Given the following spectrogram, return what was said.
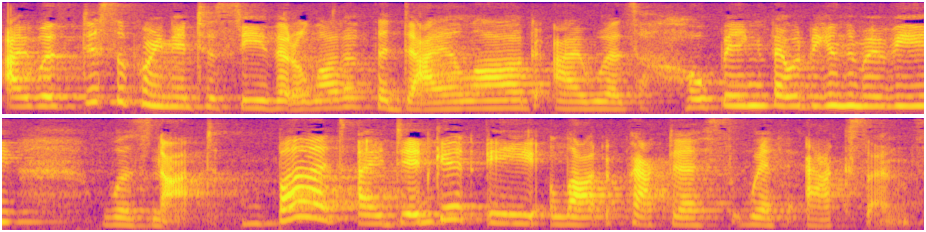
I was disappointed to see that a lot of the dialogue I was hoping that would be in the movie was not. But I did get a lot of practice with accents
